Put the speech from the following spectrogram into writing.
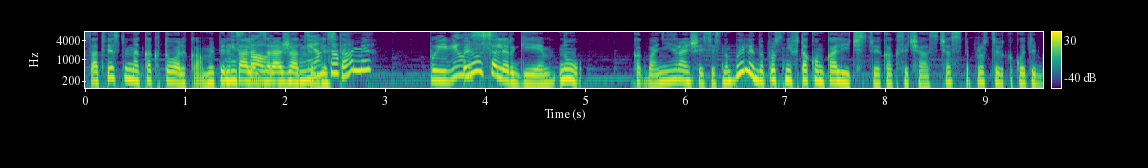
Соответственно, как только мы перестали заражаться глистами, появилась... появилась аллергия. Ну, как бы они раньше, естественно, были, но просто не в таком количестве, как сейчас. Сейчас это просто какой-то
